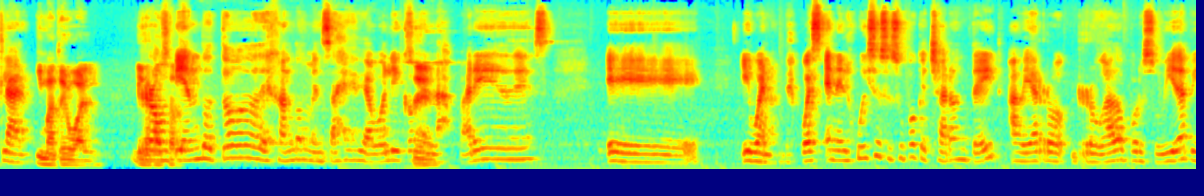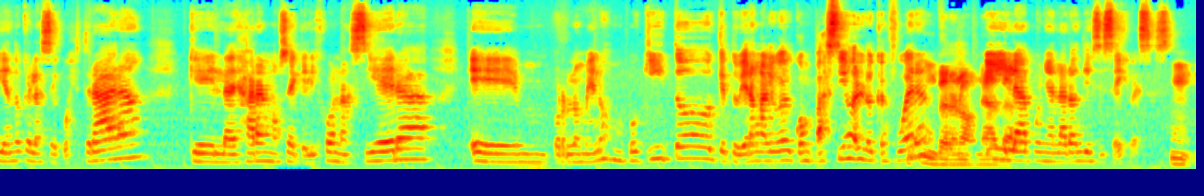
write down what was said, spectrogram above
claro, Y mató igual. Y rompiendo todo, dejando mensajes diabólicos Sí. en las paredes. eh, y bueno, después en el juicio se supo que Sharon Tate había ro- rogado por su vida pidiendo que la secuestraran, que la dejaran, no sé, que el hijo naciera, eh, por lo menos un poquito, que tuvieran algo de compasión, lo que fuera. Mm, Pero no, nada. y la apuñalaron 16 veces. Mm,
